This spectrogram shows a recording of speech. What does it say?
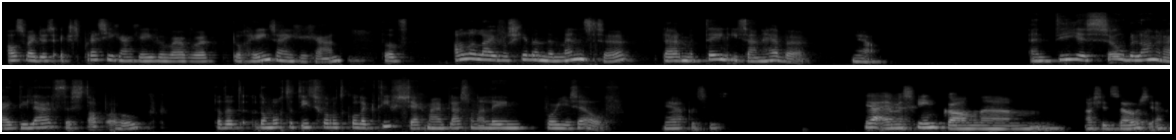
als wij dus expressie gaan geven waar we doorheen zijn gegaan, dat allerlei verschillende mensen daar meteen iets aan hebben. Ja. En die is zo belangrijk, die laatste stap ook. Dat het, dan wordt het iets voor het collectief, zeg maar, in plaats van alleen voor jezelf. Ja, precies. Ja, en misschien kan, um, als je het zo zegt,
